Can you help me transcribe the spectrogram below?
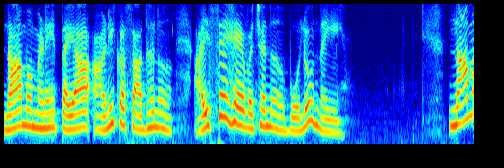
नाम म्हणे तया आणिक साधन ऐसे हे वचन बोलो नये. नाम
